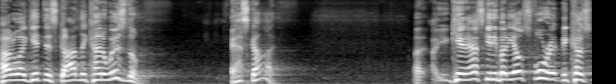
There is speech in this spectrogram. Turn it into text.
how do I get this godly kind of wisdom? Ask God. Uh, you can't ask anybody else for it because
